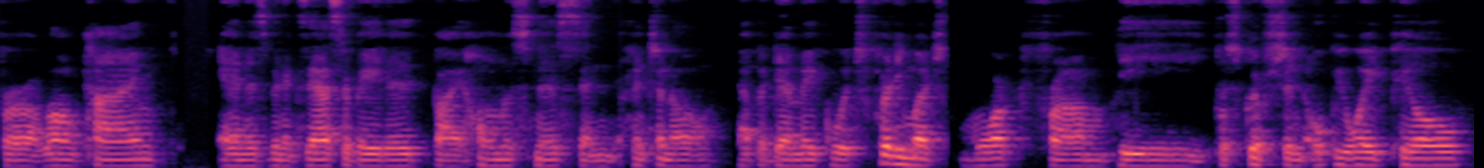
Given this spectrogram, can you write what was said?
for a long time and has been exacerbated by homelessness and fentanyl epidemic, which pretty much morphed from the prescription opioid pill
